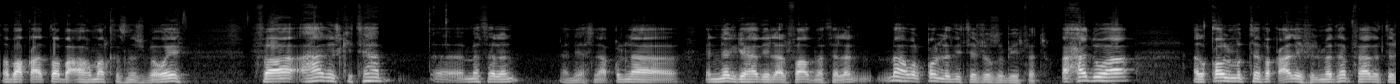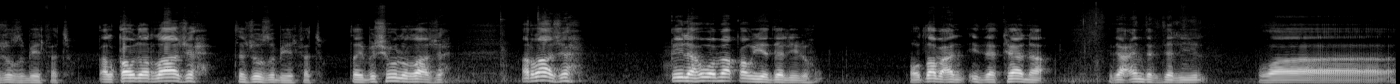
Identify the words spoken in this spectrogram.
طبق طبعه مركز نجبويه فهذا الكتاب آه، مثلا يعني إحنا قلنا إن نلقى هذه الألفاظ مثلا ما هو القول الذي تجوز به الفتوى؟ أحدها القول المتفق عليه في المذهب فهذا تجوز به الفتوى. القول الراجح تجوز به الفتوى. طيب إيش هو الراجح؟ الراجح قيل هو ما قوي دليله. وطبعا إذا كان إذا عندك دليل والمفتي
